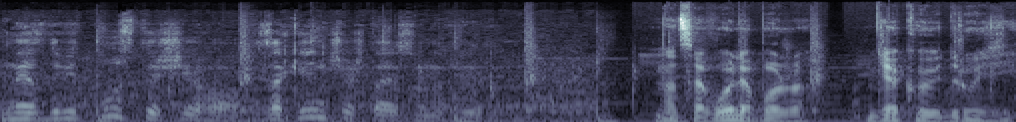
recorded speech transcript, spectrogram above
не відпустиш його, закінчиш Тайсона Фірі. На це воля Божа. Дякую, друзі.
